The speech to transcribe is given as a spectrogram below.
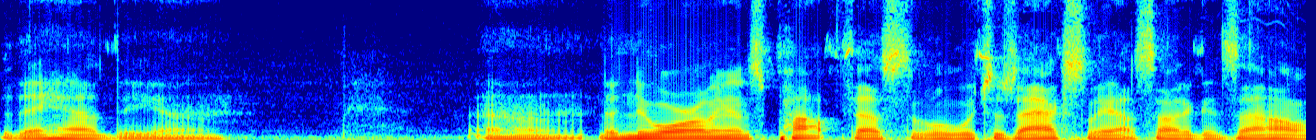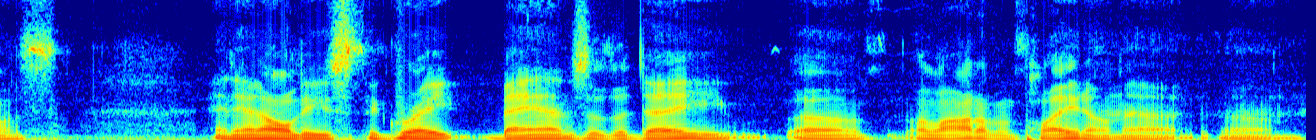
they had the um um the New Orleans Pop Festival, which was actually outside of Gonzales, and then all these the great bands of the day. Uh, a lot of them played on that. Um,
